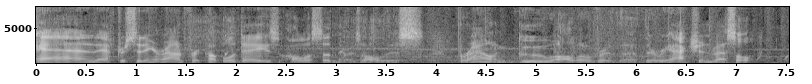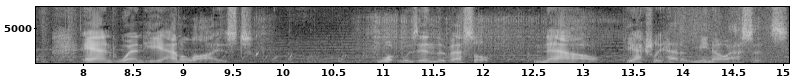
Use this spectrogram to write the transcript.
And after sitting around for a couple of days, all of a sudden there was all this brown goo all over the, the reaction vessel. And when he analyzed what was in the vessel, now he actually had amino acids.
